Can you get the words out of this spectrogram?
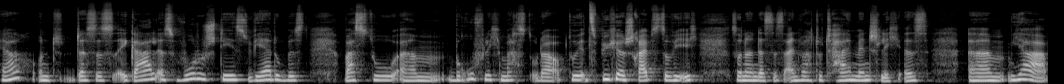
ja, und dass es egal ist, wo du stehst, wer du bist, was du ähm, beruflich machst oder ob du jetzt Bücher schreibst, so wie ich, sondern dass es einfach total menschlich ist, ähm, ja,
